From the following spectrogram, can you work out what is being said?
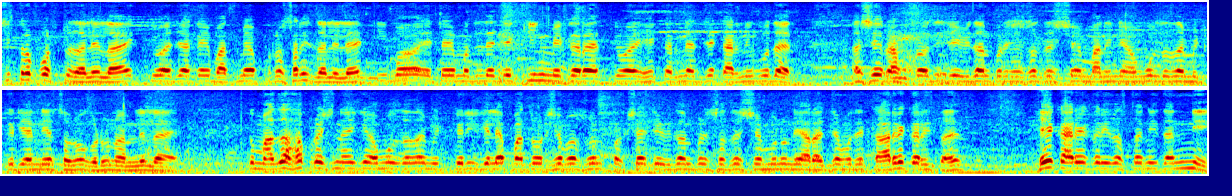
चित्रपोष्ट झालेला झालेलं आहे किंवा ज्या काही बातम्या प्रसारित झालेल्या आहेत की बा याच्यामधले जे किंग मेकर आहेत किंवा हे करण्यात जे कारणीभूत आहेत असे राष्ट्रवादीचे विधान परिषद सदस्य माननीय अमोलदादा मिटकरी यांनी हे सर्व घडून आणलेलं आहे. तर माझा हा प्रश्न आहे की अमोलदादा मिटकरी गेल्या पाच वर्षापासून पक्षाचे विधान परिषद सदस्य म्हणून या राज्यामध्ये कार्य करीत आहेत. हे कार्य करीत असताना त्यांनी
